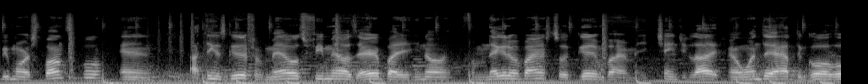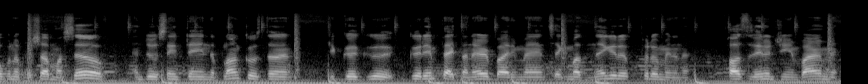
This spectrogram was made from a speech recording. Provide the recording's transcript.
be more responsible, and I think it's good for males, females, everybody, you know, from negative environments to a good environment. Change your life. Know, one day I have to go open up a shop myself and do the same thing the Blanco's done. Get good, good, good impact on everybody, man. Take them out the negative, put them in a positive energy environment.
